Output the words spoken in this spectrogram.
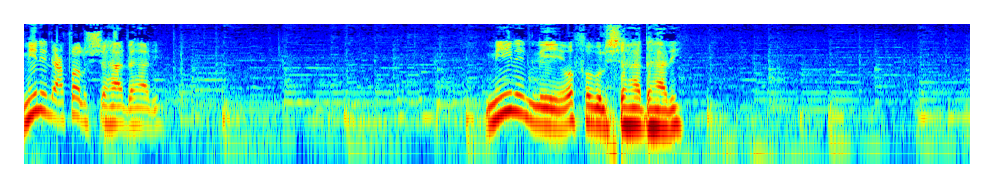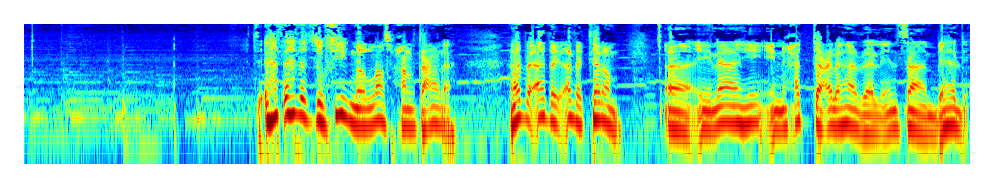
مين اللي أعطاه الشهادة هذه؟ مين اللي وفقوا للشهادة هذه؟ هذا توفيق من الله سبحانه وتعالى. هذا هذا هذا كرم آه إلهي إنه حتى على هذا الإنسان بهذه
